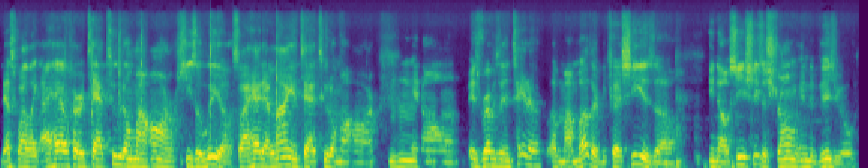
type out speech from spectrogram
That's why, like, I have her tattooed on my arm. She's a Leo, so I had that lion tattooed on my arm Mhm. and um is representative of my mother because she is a you know she she's a strong individual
